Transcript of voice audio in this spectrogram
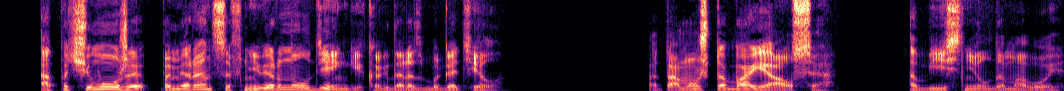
— А почему уже Померанцев не вернул деньги, когда разбогател? — Потому что боялся, — объяснил домовой.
